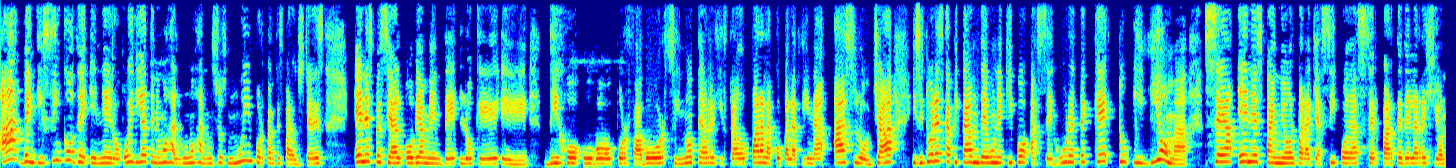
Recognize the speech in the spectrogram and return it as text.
a 25 de enero. Hoy día tenemos algunos anuncios muy importantes para ustedes, en especial, obviamente, lo que eh, dijo Hugo. Por favor, si no te has registrado para la Copa Latina, hazlo ya. Y si tú eres capitán, de un equipo, asegúrate que tu idioma sea en español para que así puedas ser parte de la región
